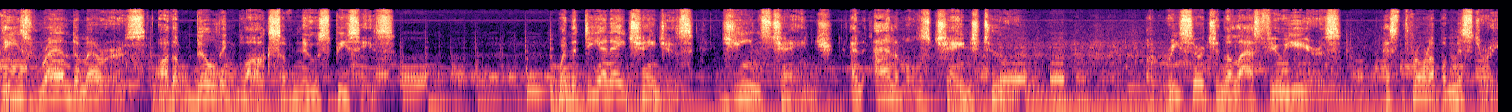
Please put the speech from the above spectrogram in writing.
These random errors are the building blocks of new species. When the DNA changes, genes change, and animals change too. Research in the last few years has thrown up a mystery.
